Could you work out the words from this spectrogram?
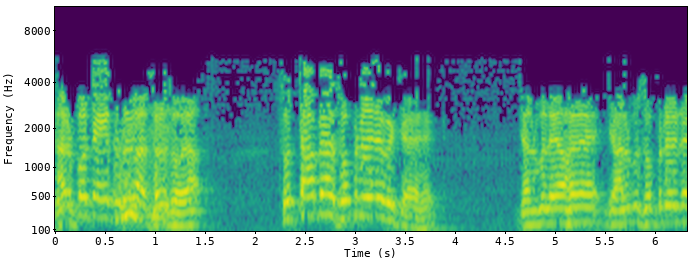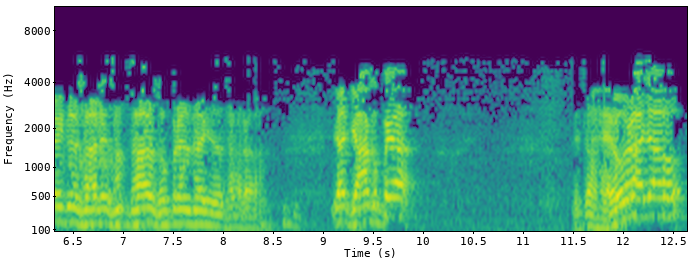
ਦਰਪਤ ਇੱਕ ਅਸਲ ਸੋਇਆ। ਸੁੱਤਾ ਪਿਆ ਸੁਪਨੇ ਦੇ ਵਿੱਚ ਹੈ ਜਨਮ ਲਿਆ ਹੋਇਆ ਜਨਮ ਸੁਪਨੇ ਦਾ ਹੀ ਸਾਰੇ ਸੰਸਾਰ ਸੁਪਨੇ ਦਾ ਹੀ ਸਾਰਾ। ਜਾਂ ਜਾਗ ਪਿਆ ਇਹ ਤਾਂ ਹੈ ਉਹ ਰਾਜਾ ਉਹ।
